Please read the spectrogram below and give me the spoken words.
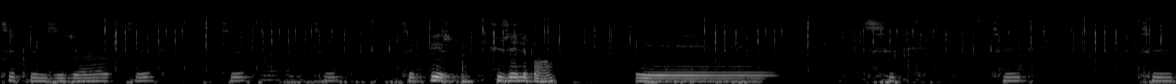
Tık hızlıca tık tık tık tık 1 250 puan. Ee, tık tık.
